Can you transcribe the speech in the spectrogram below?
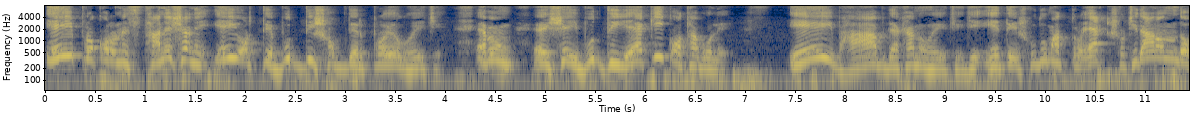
এই প্রকরণে স্থানে স্থানে এই অর্থে বুদ্ধি শব্দের প্রয়োগ হয়েছে এবং সেই বুদ্ধি একই কথা বলে এই ভাব দেখানো হয়েছে যে এতে শুধুমাত্র এক সচিদানন্দ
